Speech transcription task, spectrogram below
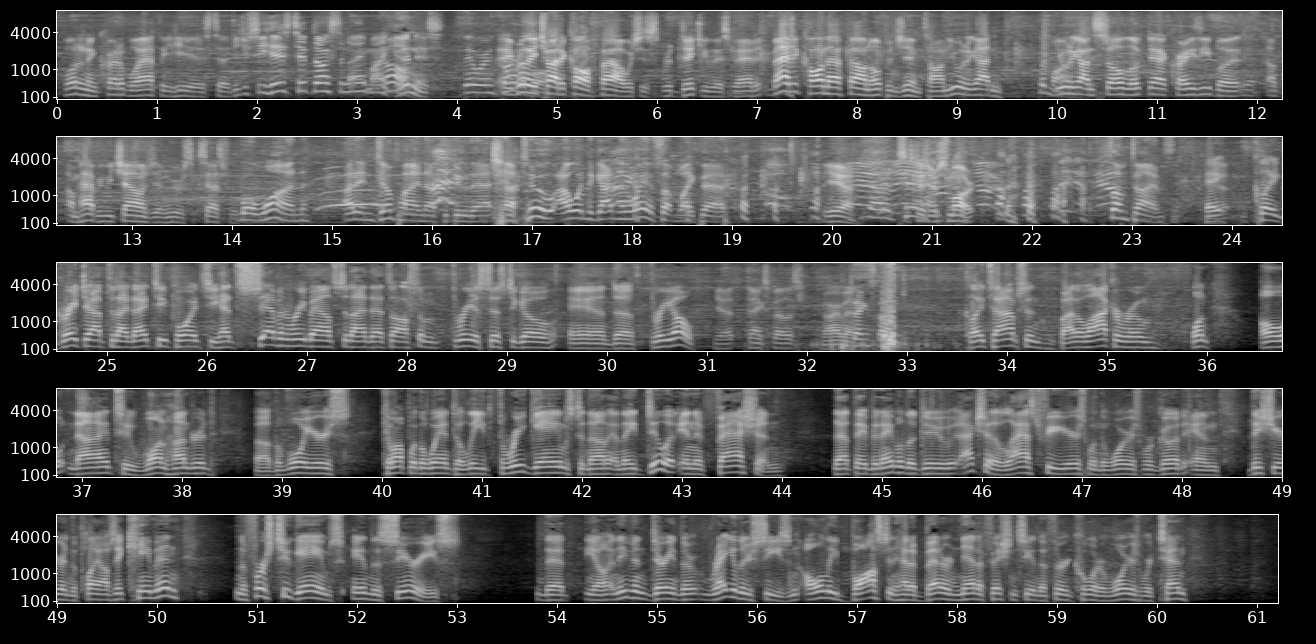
what an incredible athlete he is. To did you see his tip dunks tonight? My Oh, goodness. they were They incredible. really tried to call foul, which is ridiculous, man. Imagine calling that foul in open gym, Tom. You would have gotten, you would have gotten so looked at crazy. But I'm- I'm happy we challenged it and we were successful. Well, one, I didn't jump high enough to do that, and two, I wouldn't have gotten in the way of something like that. yeah, Not a just because you're smart. Sometimes. Hey, Klay, great job tonight. 19 points. You had seven rebounds tonight. That's awesome. Three assists to go and uh, 3 0. Yeah, thanks, fellas. All right, man. Thanks, Doc. Klay Thompson by the locker room, 109 to 100. Uh, the Warriors come up with a win to lead three games to none, and they do it in a fashion that they've been able to do actually the last few years when the Warriors were good, and this year in the playoffs. They came in in the first two games in the series that you know, and even during the regular season, only Boston had a better net efficiency in the third quarter. Warriors were ten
